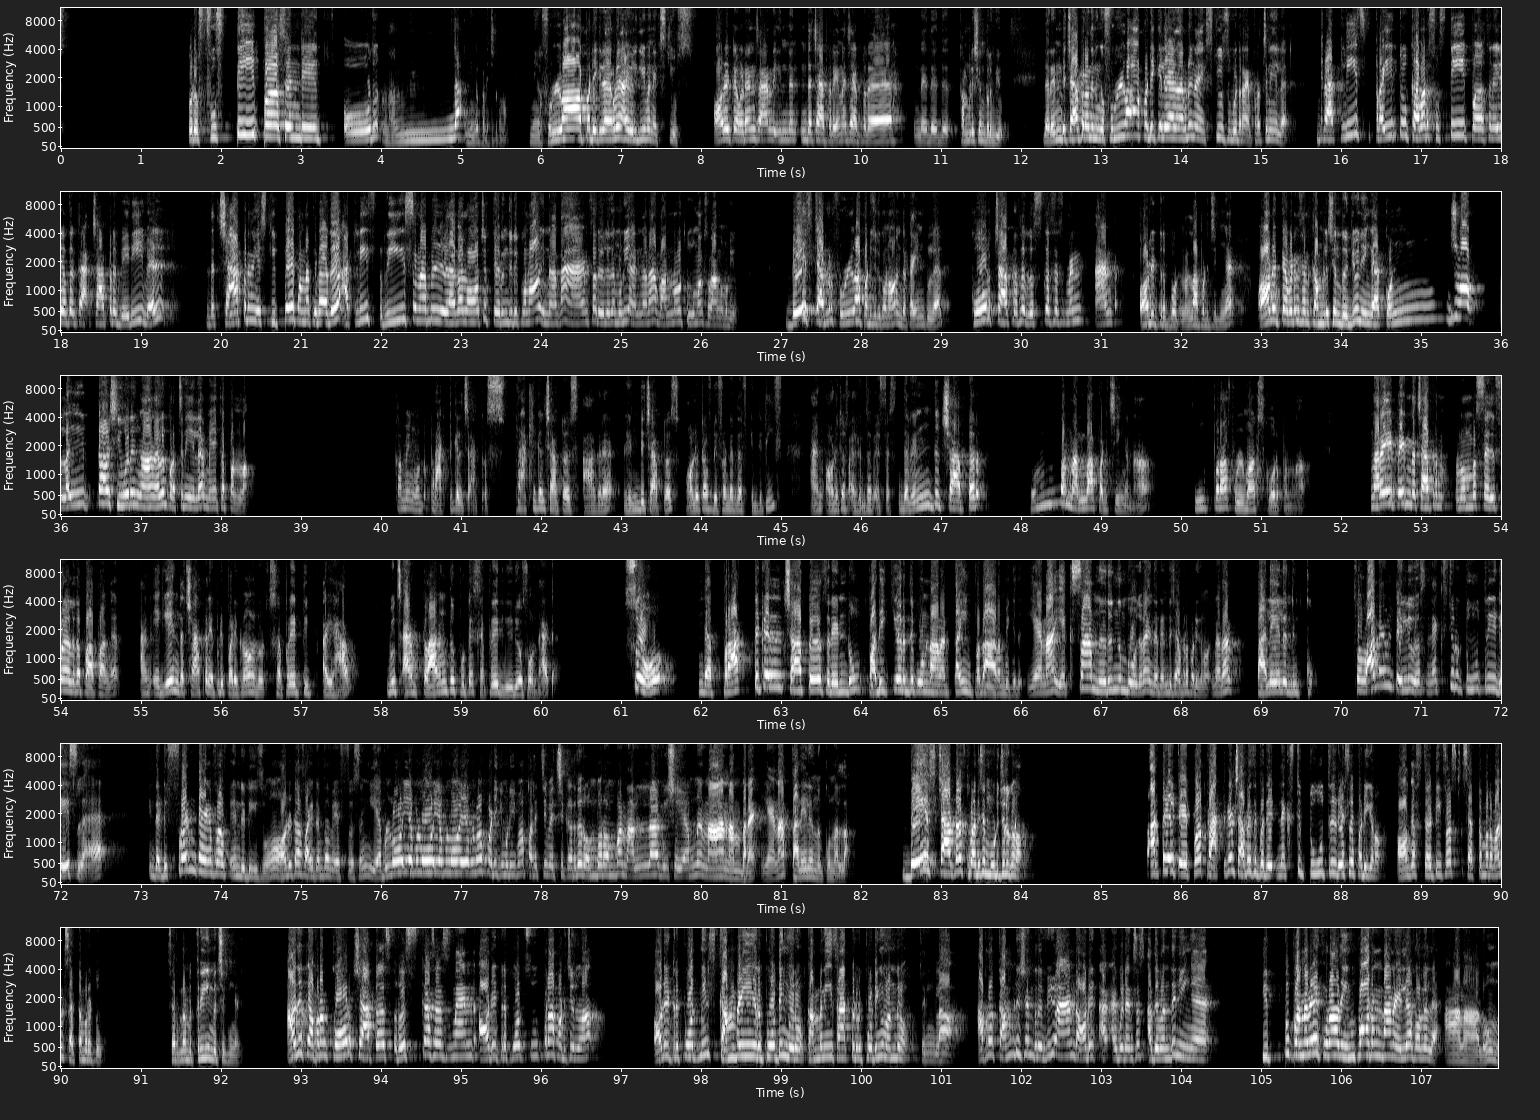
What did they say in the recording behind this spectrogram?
ஒரு ஃபிஃப்டி பர்சன்டேஜ் ஓது நல்லா நீங்க படிச்சிருக்கணும். நீங்க ஃபுல்லா படிக்கிறாங்க I will give an excuse audit evidence and இந்த இந்த சாப்டர் என்ன சாப்டர் இந்த இது இது கம்ப்ளீஷன் ரிவ்யூ இந்த ரெண்டு சாப்டர் வந்து நீங்க ஃபுல்லா படிக்கலையா அப்படின்னு நான் எக்ஸ்கியூஸ் விடுறேன். பிரச்சனை இல்லை. But at least try to cover fifty percentage of the chapter very well இந்த சாப்டர் நீங்க ஸ்கிப்பே பண்ணக்கூடாது. அட்லீஸ்ட் ரீசனபிள் லெவல் ஆச்சும் தெரிஞ்சிருக்கணும். என்னதான் ஆன்சர் எழுத முடியும். என்னன்னா ஒன் ஓ டூ மார்க்ஸ் வாங்க முடியும். பேஸ் சாப்டர் ஃபுல்லா படிச்சிருக்கணும் இந்த டைம்குள்ள core chapters risk assessment and audit report நல்லா படிச்சுக்கங்க. Audit evidence and completion review நீங்க கொஞ்சம் லைட்டா ஷிவரிங் ஆனாலும் பிரச்சனை இல்லை மேக்கப் பண்ணலாம். Coming on practical chapters practical chapters ஆகிற ரெண்டு chapters audit of different of entities and audit of items of FS இந்த ரெண்டு சாப்டர் ரொம்ப நல்லா படிச்சீங்கன்னா சூப்பராக ஃபுல் மார்க் ஸ்கோர் பண்ணலாம். நிறைய பேர் இந்த சாப்டர் ரொம்ப செல்ஃபாக எழுத பார்ப்பாங்க. அண்ட் எகெயின் இந்த சாப்டர் எப்படி படிக்கணும் separate tip I have which I am planning to put a separate video for that so இந்த ப்ராக்டிக்கல் சாப்டர்ஸ் ரெண்டும் படிக்கிறதுக்கு உண்டான டைம் இப்பதான் ஆரம்பிக்குது. ஏன்னா எக்ஸாம் நெருங்கும் போது தான் இந்த ரெண்டு சாப்டர் படிக்கணும். என்னதான் தலையில நிற்கும். So what I will tell you is next ஒரு டூ த்ரீ டேஸ்ல இந்த டிஃப்ரெண்ட் டைப் ஆஃப் என்டிட்டிஸும் ஆடிட் ஆஃப் ஐட்டம்ஸ் ஆஃப் எஃப்எஸும் எவ்வளோ எவ்வளோ எவ்வளோ எவ்வளோ படிக்க முடியுமா படிச்சு வச்சுக்கிறது ரொம்ப ரொம்ப நல்ல விஷயம்னு நான் நம்புறேன். ஏன்னா தலையில நிற்கும் நல்லா. பேஸ் சாப்டர்ஸ் படிச்சு முடிச்சிருக்கணும். ப்ராக்டிகல் பேப்பர் ப்ராக்டிகல் சாப்டர்ஸ் இப்போ நெக்ஸ்ட் டூ த்ரீ டேஸ்ல படிக்கணும். August thirty first September one September two September three வச்சுக்கோங்க. அதுக்கப்புறம் core chapters risk assessment audit report சூப்பரா படிச்சிடலாம். Audit report means company reporting வரும். கம்பெனி ஃபேக்டர் ரிப்போர்ட்டிங் வந்துடும் சரிங்களா? அப்புறம் competition review and audit evidences அது வந்து நீங்க ஸ்கிப் பண்ணவே கூடாது. இம்பார்ட்டன்டான இல்ல சொல்லல. ஆனாலும்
